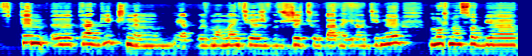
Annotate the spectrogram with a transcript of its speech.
w tym e, tragicznym jakby momencie w życiu danej rodziny można sobie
